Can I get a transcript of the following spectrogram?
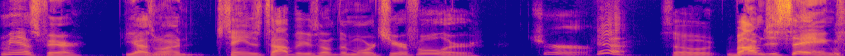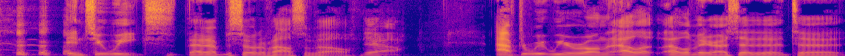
I mean, that's fair. You guys mm-hmm. want to change the topic to something more cheerful, or Sure. Yeah. so? But I'm just saying, in two weeks, that episode of House of L. Yeah. After we, we were on the ele- elevator, I said it to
